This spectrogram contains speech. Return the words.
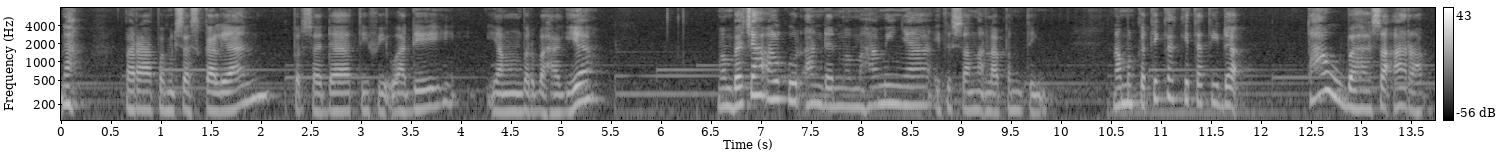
Nah, para pemirsa sekalian, persada TV UAD yang berbahagia, membaca Al-Qur'an dan memahaminya itu sangatlah penting. Namun ketika kita tidak tahu bahasa Arab,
